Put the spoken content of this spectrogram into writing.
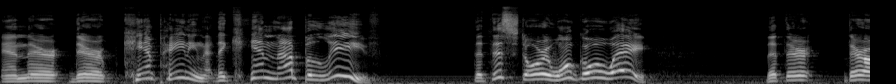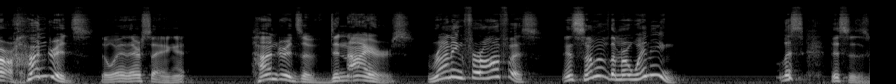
And they're, they're campaigning that. They cannot believe that this story won't go away. That there, there are hundreds, the way they're saying it, hundreds of deniers running for office. And some of them are winning. This, this is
